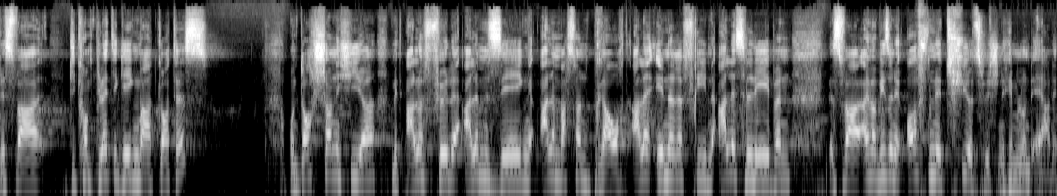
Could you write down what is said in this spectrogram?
Das war die komplette Gegenwart Gottes und doch schon hier mit aller Fülle, allem Segen, allem, was man braucht, aller innere Frieden, alles Leben. Es war einfach wie so eine offene Tür zwischen Himmel und Erde.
